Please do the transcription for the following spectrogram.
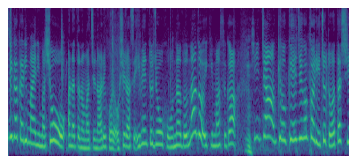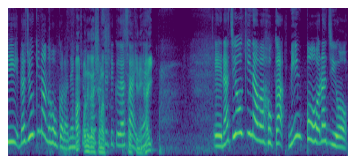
事係参りましょう。あなたの街のあれこれお知らせイベント情報などなどいきますが、うん。しんちゃん今日刑事係ちょっと私ラジオ沖縄の方からねご紹願いします。介させてくださいね。先にはい。えーラジオ沖縄ほか民放ラジオ、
